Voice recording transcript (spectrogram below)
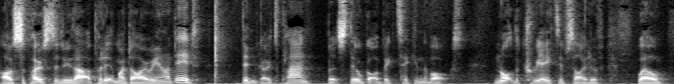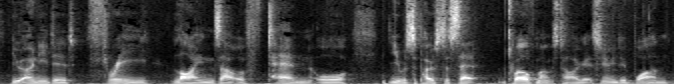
I was supposed to do that, I put it in my diary and I did. Didn't go to plan, but still got a big tick in the box. Not the creative side of, well, you only did three lines out of 10, or you were supposed to set 12 months targets, you only did one.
